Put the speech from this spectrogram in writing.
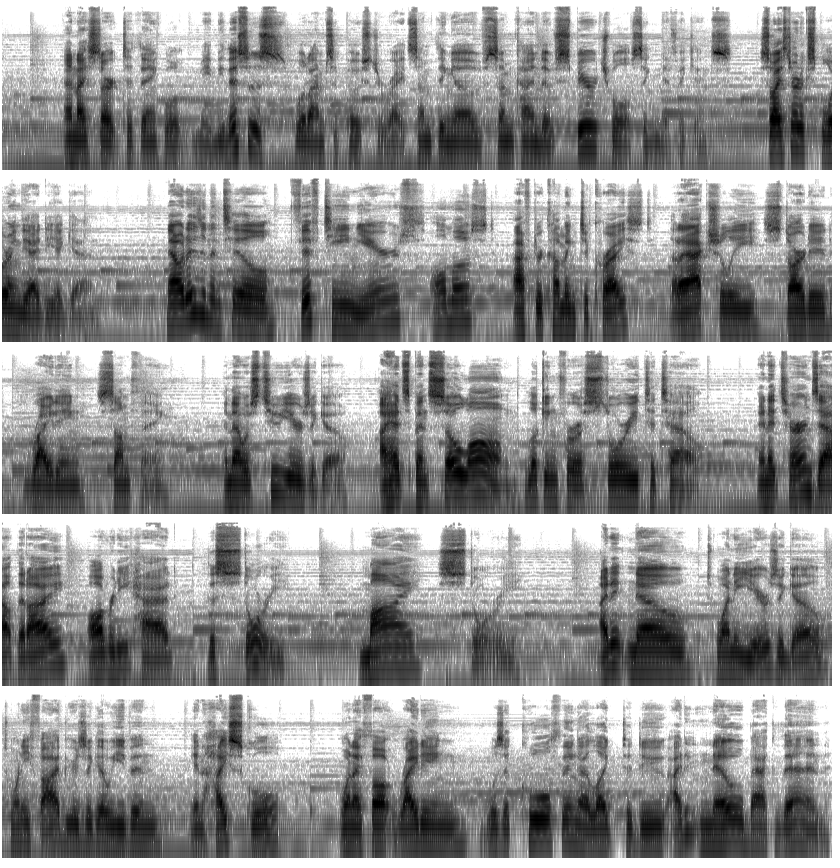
and I start to think, well, maybe this is what I'm supposed to write, something of some kind of spiritual significance. So I start exploring the idea again. Now, it isn't until 15 years almost after coming to Christ that I actually started writing something. And that was two years ago. I had spent so long looking for a story to tell. And it turns out that I already had the story. My story. I didn't know 20 years ago, 25 years ago, even in high school, when I thought writing was a cool thing I liked to do, I didn't know back then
